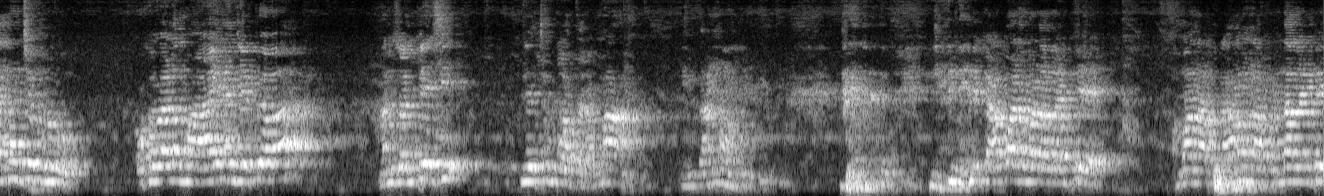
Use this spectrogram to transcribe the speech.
అన్న చెప్పు నువ్వు. ఒకవేళ మా ఆయన అని చెప్పావా? నన్ను చంపేసి నెత్తుకుపోతారు అమ్మా నీకు దండం. నేను కాపాడబడాలంటే అమ్మా నా ప్రాణం నాకు ఉండాలంటే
